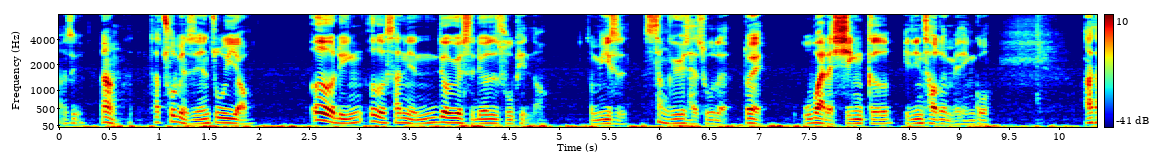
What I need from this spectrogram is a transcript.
啊，这个嗯，他出品时间注意哦，二零二三年六月十六日出品哦，什么意思？上个月才出的，对，伍佰的新歌，一定超多人没听过啊。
